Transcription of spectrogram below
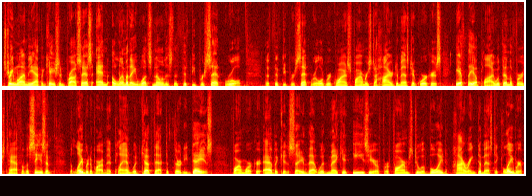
streamline the application process, and eliminate what's known as the 50% rule. The 50% rule requires farmers to hire domestic workers if they apply within the first half of a season. The Labor Department plan would cut that to 30 days. Farm worker advocates say that would make it easier for farms to avoid hiring domestic labor.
